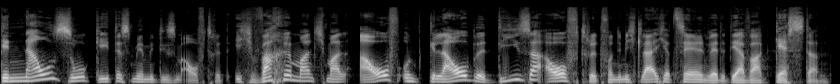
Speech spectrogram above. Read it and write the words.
genau so geht es mir mit diesem Auftritt. Ich wache manchmal auf und glaube, dieser Auftritt, von dem ich gleich erzählen werde, der war gestern.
